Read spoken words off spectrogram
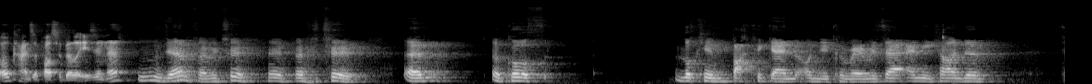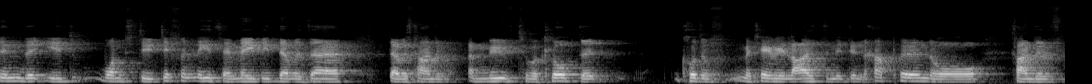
all kinds of possibilities, isn't there? Mm, yeah, very true. No, very true. Um, of course, looking back again on your career, is there any kind of thing that you'd want to do differently? So maybe there was a there was kind of a move to a club that could have materialised and it didn't happen, or kind of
